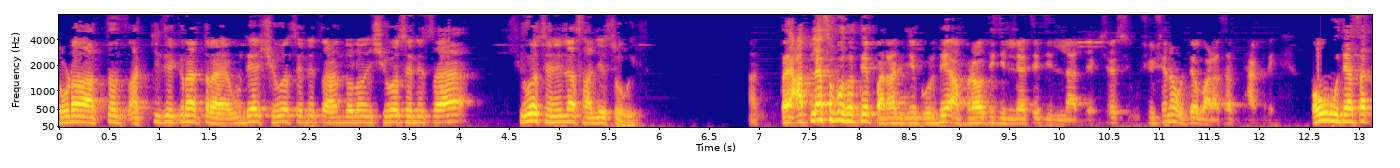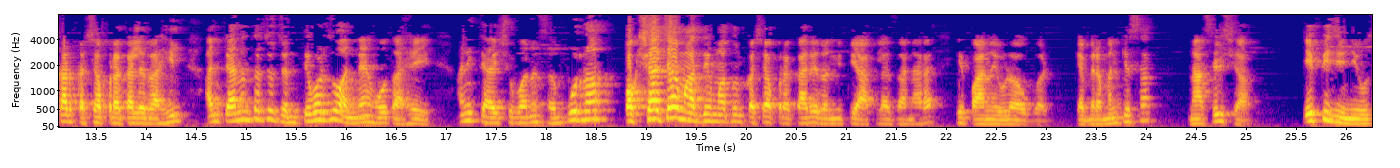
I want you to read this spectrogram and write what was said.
थोडा आत्ताच आजचीच एक रात्र आहे. उद्या शिवसेनेचं आंदोलन शिवसेनेचा शिवसेनेला साजेसं होईल. तर आपल्यासोबत होते परागजी गुर्दे अमरावती जिल्ह्याचे जिल्हाध्यक्ष शिवसेना उद्धव बाळासाहेब ठाकरे. पाहू उद्याचा काळ कशा प्रकारे राहील आणि त्यानंतर जो जनतेवर जो अन्याय होत आहे आणि त्या हिशोबानं संपूर्ण पक्षाच्या माध्यमातून कशा प्रकारे रणनीती आखल्या जाणार आहे हे पाहणं एवढं अवघड. कॅमेरामन के साथ नासिर शाह एपीजी न्यूज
